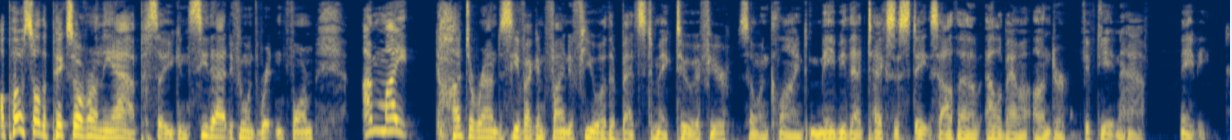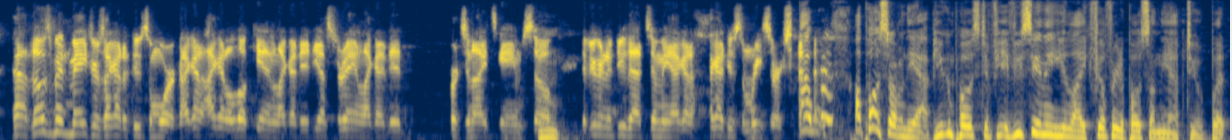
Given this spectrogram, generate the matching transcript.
I'll post all the picks over on the app so you can see that if you want the written form. I might hunt around to see if I can find a few other bets to make too if you're so inclined. Maybe that Texas State South Alabama under 58 and a half. Maybe. Yeah, those mid majors, I got to do some work. I got I got to look in like I did yesterday and like I did for tonight's game. So Mm. if you're going to do that to me, I got to I got to do some research. I'll, I'll post over on the app. You can post if you, if you see anything you like, feel free to post on the app too. But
